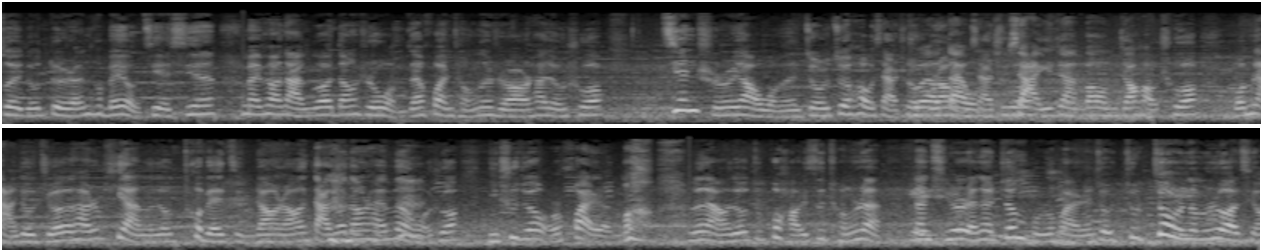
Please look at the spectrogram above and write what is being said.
所以就对人特别有戒心。卖票大哥当时我们在换乘的时候，他就。说坚持要我们就是最后下车，不让带我们下车，下一站帮我们找好车。我们俩就觉得他是骗子，就特别紧张。然后大哥当时还问我说：“ 你是觉得我是坏人吗？”我们两个就就不好意思承认，但其实人家真不是坏人，就就就是那么热情，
